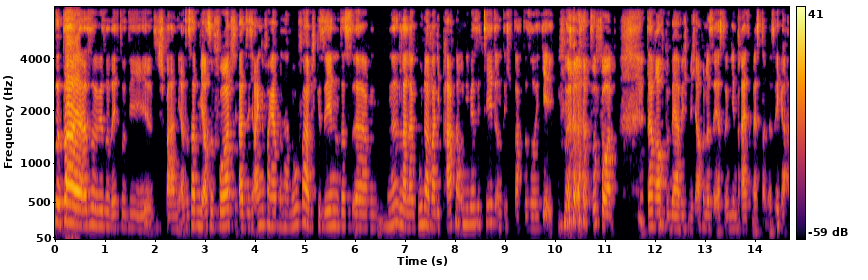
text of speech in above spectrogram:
Total, also wir sind echt so die, die Spanier. Also das hat mich auch sofort, als ich angefangen habe in Hannover, habe ich gesehen, dass ähm, ne, La Laguna war die Partneruniversität und ich dachte so, je, sofort, darauf bewerbe ich mich, auch wenn das erst irgendwie in drei Semestern ist, egal.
